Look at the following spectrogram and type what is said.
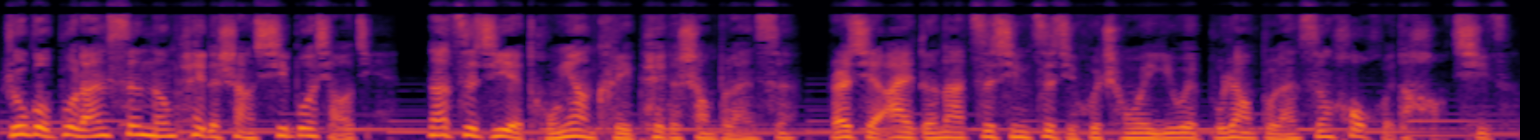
如果布兰森能配得上希波小姐，那自己也同样可以配得上布兰森。而且艾德娜自信自己会成为一位不让布兰森后悔的好妻子。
